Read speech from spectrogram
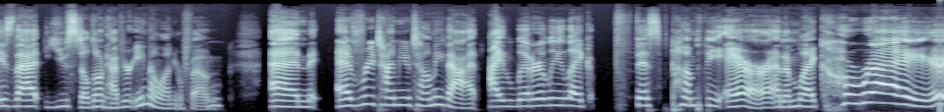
is that you still don't have your email on your phone. And every time you tell me that, I literally like fist pump the air and I'm like, hooray!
